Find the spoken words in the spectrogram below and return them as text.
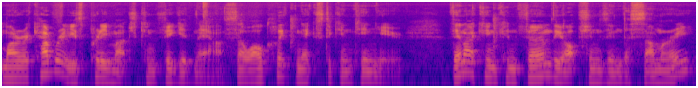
My recovery is pretty much configured now, so I'll click Next to continue. Then I can confirm the options in the summary,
